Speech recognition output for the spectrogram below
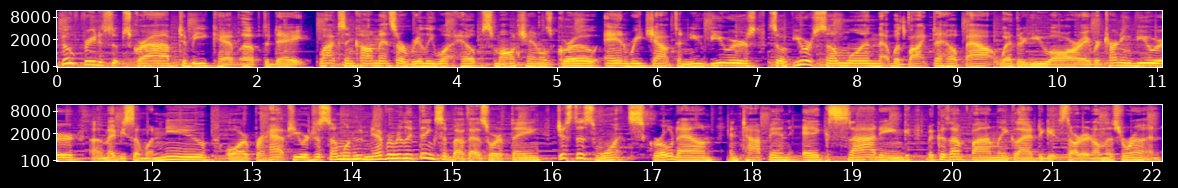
feel free to subscribe to be kept up to date. Likes and comments are really what helps small channels grow and reach out to new viewers, so if you are someone someone that would like to help out, whether you are a returning viewer, uh, maybe someone new, or perhaps you are just someone who never really thinks about that sort of thing, just this once, scroll down and type in exciting because I'm finally glad to get started on this run.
